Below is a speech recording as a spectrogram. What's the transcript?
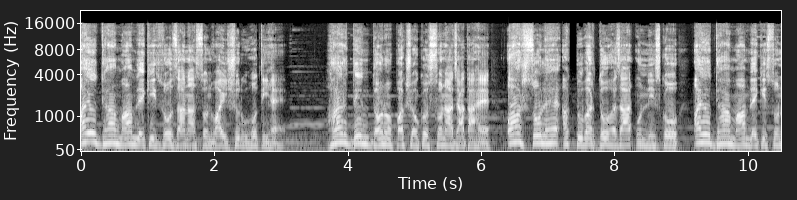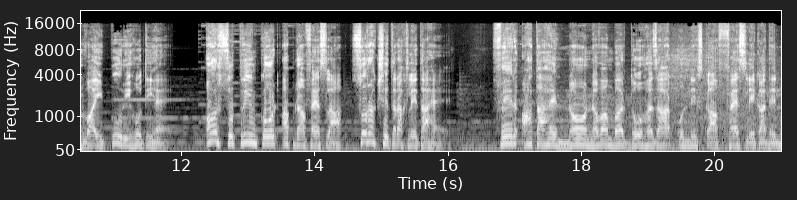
अयोध्या मामले की रोज़ाना सुनवाई शुरू होती है। हर दिन दोनों पक्षों को सुना जाता है और 16 अक्टूबर 2019 को अयोध्या मामले की सुनवाई पूरी होती है और सुप्रीम कोर्ट अपना फैसला सुरक्षित रख लेता है। फिर आता है 9 नवंबर 2019 का फैसले का दिन।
